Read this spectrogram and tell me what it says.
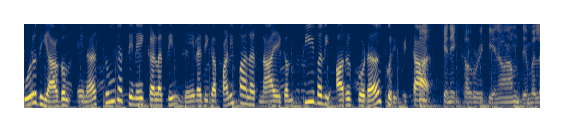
உறுதியாகும் என சுங்க திணைக்களத்தின் மேலதிக பணிப்பாளர் நாயகம் சீவலி அருகொட குறிப்பிட்டார் කෙනෙක් කවරුට කියනනම් දෙමල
